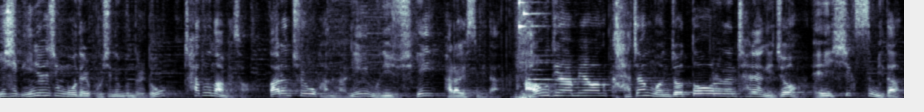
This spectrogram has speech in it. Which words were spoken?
22년식 모델 보시는 분들도 차도남에서 빠른 출고 가능하니 문의 주시기 바라겠습니다. 아우디 하면 가장 먼저 떠오르는 차량이죠. A6입니다.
